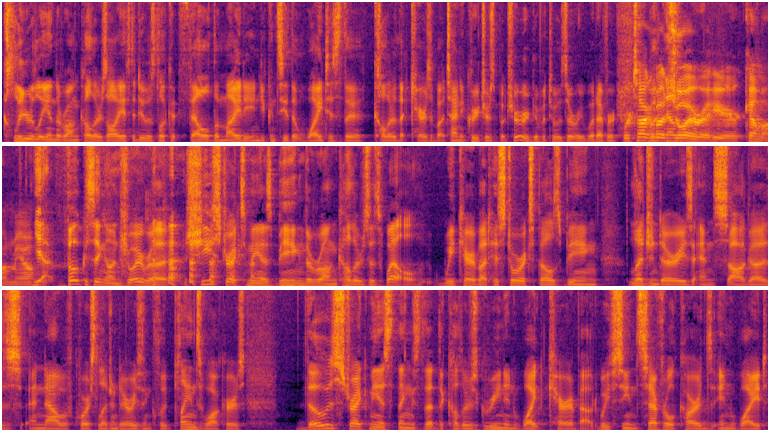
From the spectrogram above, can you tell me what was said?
clearly in the wrong colors. All you have to do is look at Fell the Mighty, and you can see that white is the color that cares about tiny creatures. But sure, give it to Azuri, whatever. We're talking But about now- Jhoira here. Come on, meow. Yeah, focusing on Jhoira, she strikes me as being the wrong colors as well. We care about historic spells being legendaries and sagas, and now, of course, legendaries include planeswalkers. Those strike me as things that the colors green and white care about. We've seen several cards in white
